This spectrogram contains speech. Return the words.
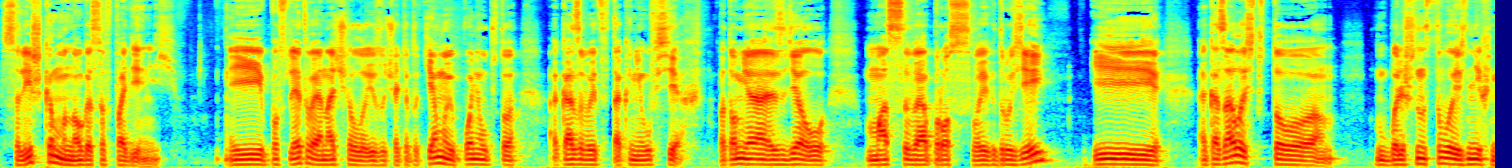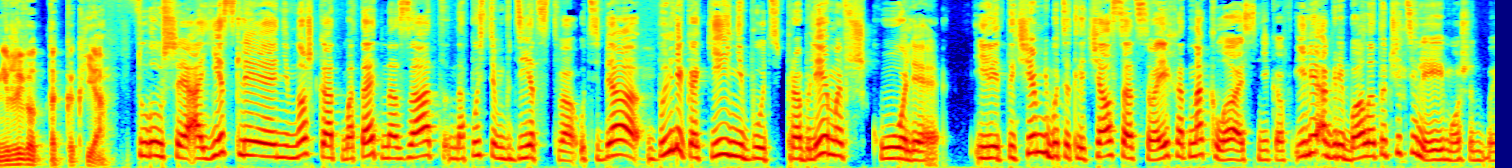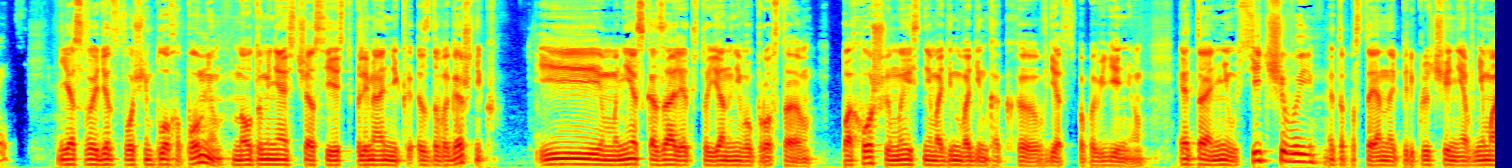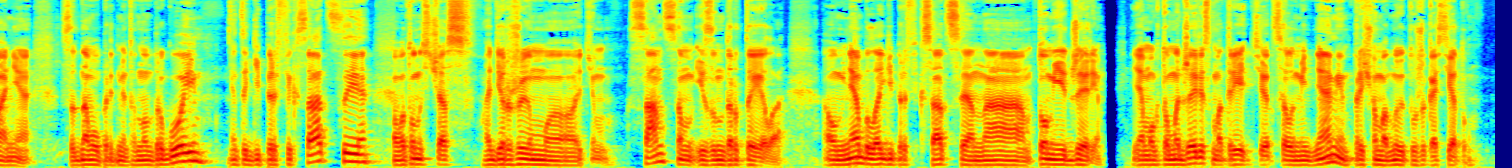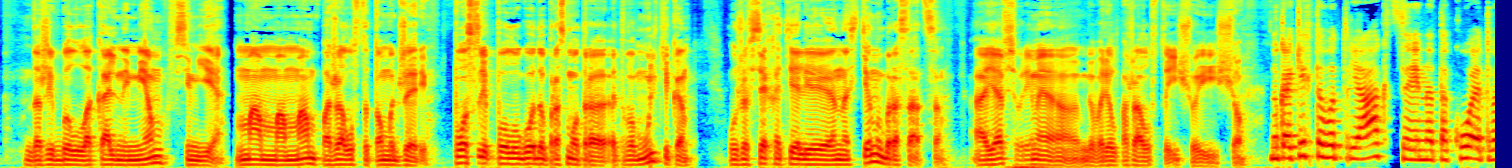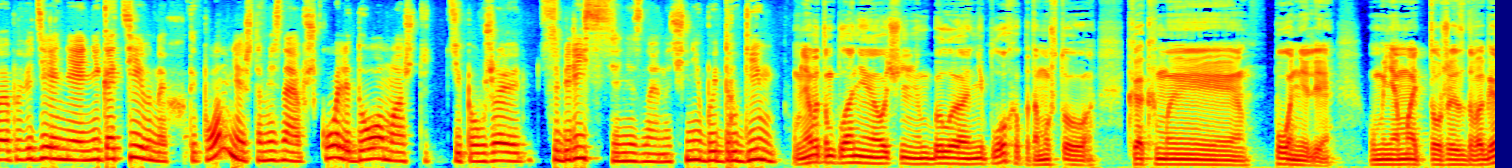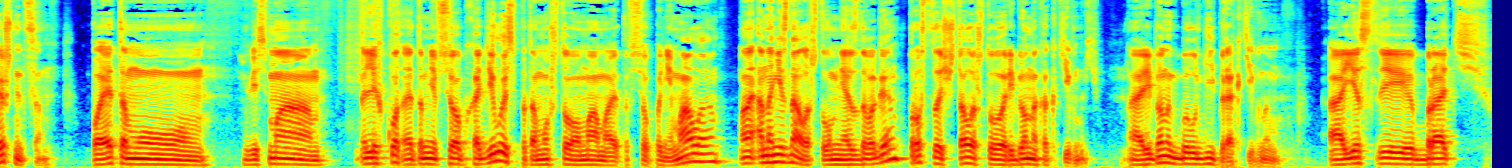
слишком много совпадений. И после этого я начал изучать эту тему и понял, что оказывается так не у всех. Потом я сделал массовый опрос своих друзей, и оказалось, что большинство из них не живет так, как я. Слушай, а если немножко отмотать назад, допустим, в детство, у тебя были какие-нибудь проблемы в школе? Или ты чем-нибудь отличался от своих одноклассников? Или огребал от учителей, может быть? Я свое детство очень плохо помню, но вот у меня сейчас есть племянник СДВГшник, и мне сказали, что я на него просто похож, и мы с ним один в один, как э, в детстве по поведению. Это неусидчивый, это постоянное переключение внимания с одного предмета на другой, это гиперфиксации. Вот он сейчас одержим э, этим Сансом из Undertale, а у меня была гиперфиксация на Томе и Джерри. Я мог Том и Джерри смотреть целыми днями, причем одну и ту же кассету. Даже был локальный мем в семье. «Мам, мам, мам, пожалуйста, Том и Джерри». После полугода просмотра этого мультика уже все хотели на стену бросаться, а я все время говорил, пожалуйста, еще и еще. Но каких-то вот реакций на такое твое поведение негативных ты помнишь? Там, не знаю, в школе, дома, что типа уже соберись, не знаю, начни быть другим. У меня в этом плане очень было неплохо, потому что, как мы поняли, у меня мать тоже СДВГшница, поэтому весьма легко это мне все обходилось, потому что мама это все понимала. Она, не знала, что у меня СДВГ, просто считала, что ребенок активный. А ребенок был гиперактивным. А если брать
